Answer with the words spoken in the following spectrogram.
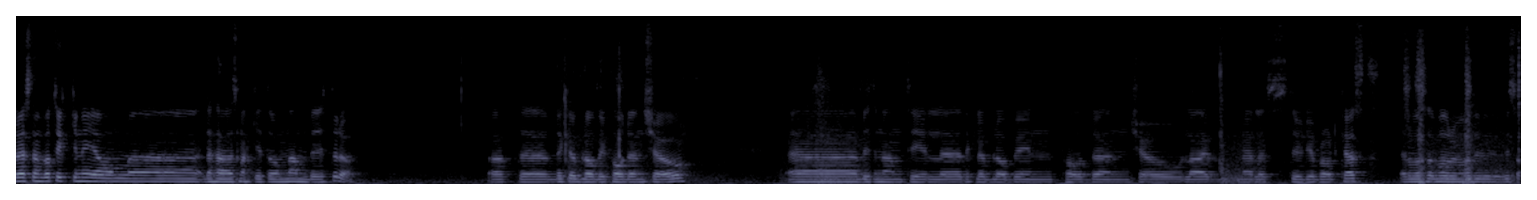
Förresten, vad tycker ni om eh, det här snacket om namnbyte då? Att uh, The Club Lobby podden show uh, byter namn till eh, The Club Lobbyn podden show live eller studio broadcast. Eller vad, vad, vad, vad du, vi sa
